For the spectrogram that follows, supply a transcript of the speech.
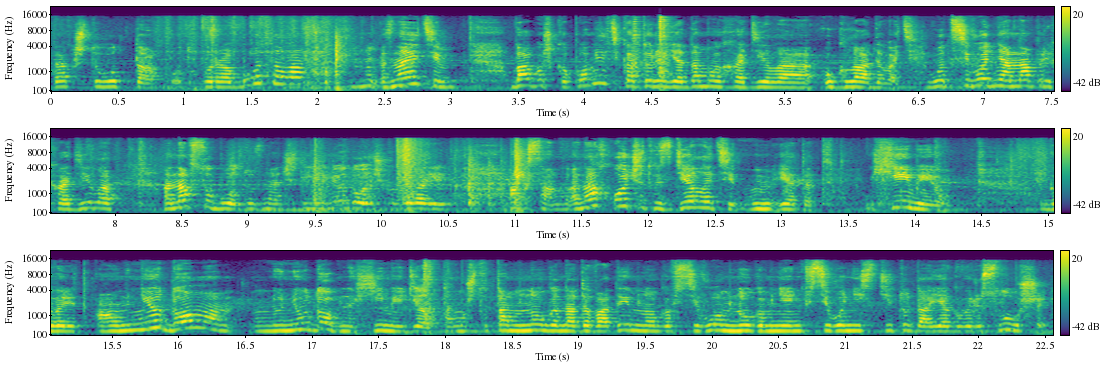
Так что вот так вот поработала. Знаете, бабушка, помните, которую я домой ходила укладывать? Вот сегодня она приходила, она в субботу, значит, ее дочка говорит, Оксана, она хочет сделать этот, химию. Говорит, а у нее дома ну, неудобно химию делать, потому что там много надо воды, много всего, много мне всего нести туда. Я говорю, слушай,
